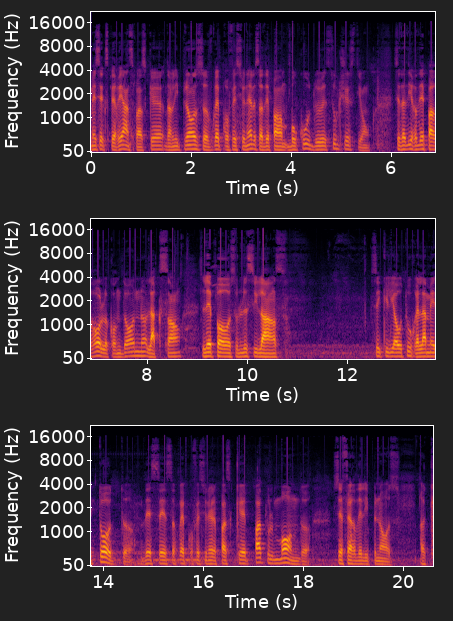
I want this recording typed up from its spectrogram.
mes expériences, parce que dans l'hypnose vraie professionnelle, ça dépend beaucoup de suggestions, c'est-à-dire des paroles qu'on donne, l'accent, les pauses, le silence, ce qu'il y a autour et la méthode de ces vrais professionnels, parce que pas tout le monde sait faire de l'hypnose. ok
